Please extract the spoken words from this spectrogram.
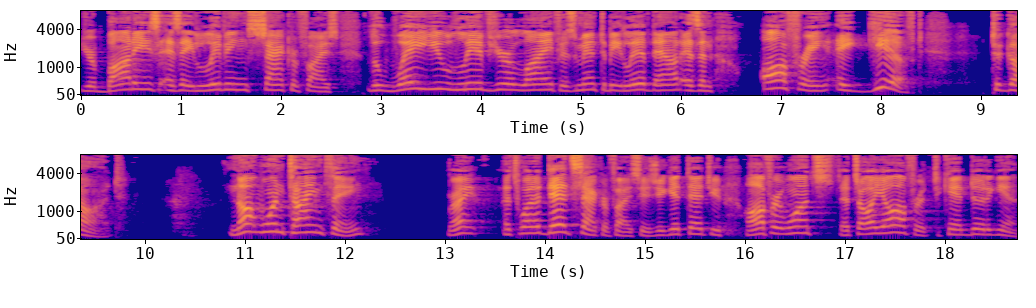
your bodies as a living sacrifice. The way you live your life is meant to be lived out as an offering, a gift to God. Not one time thing, right? That's what a dead sacrifice is. You get that, you offer it once, that's all you offer it. You can't do it again.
